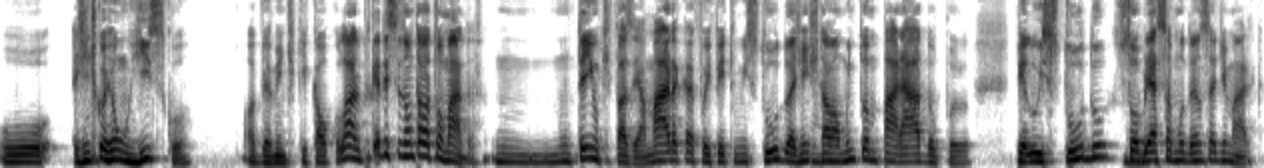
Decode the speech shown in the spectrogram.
O, a gente correu um risco, obviamente que calculado, porque a decisão estava tomada. Não tem o que fazer. A marca foi feito um estudo, a gente estava uhum. muito amparado por, pelo estudo sobre uhum. essa mudança de marca.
